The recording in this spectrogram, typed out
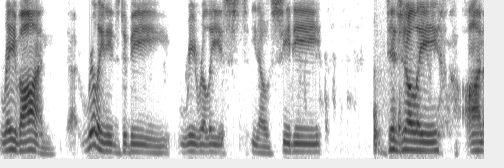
Rave On uh, really needs to be re-released. You know, CD, digitally, on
